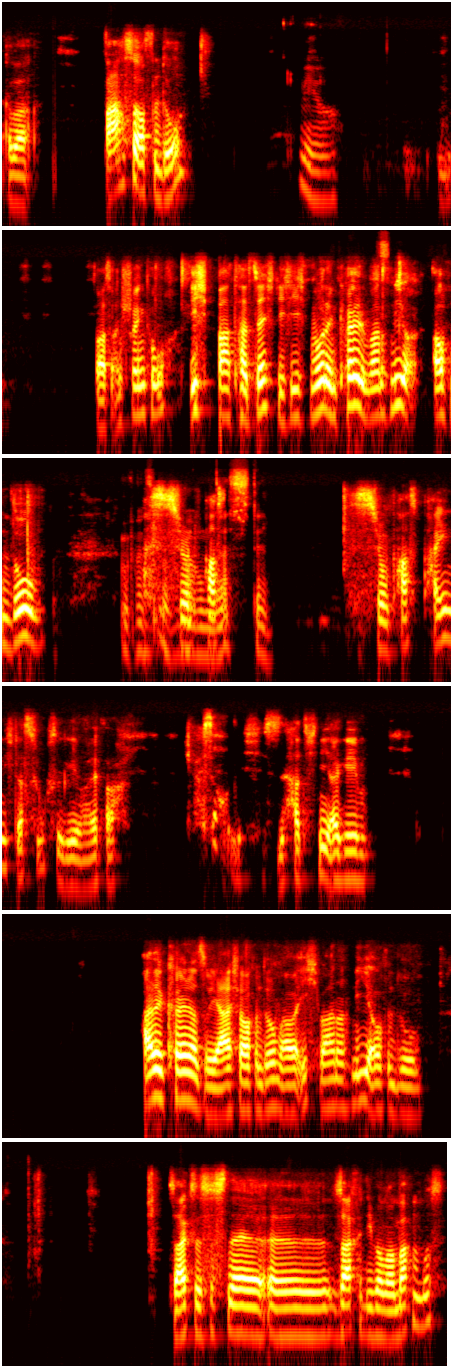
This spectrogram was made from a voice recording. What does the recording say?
Aber warst du auf dem Dom? Ja. War es anstrengend hoch? Ich war tatsächlich, ich wohne in Köln, war noch nie auf dem Dom. Was, Das ist schon fast- das denn? Es ist schon fast peinlich, das zuzugeben, einfach. Ich weiß auch nicht. Es hat sich nie ergeben. Alle Kölner so, ja, ich war auf dem Dom, aber ich war noch nie auf dem Dom. Sagst du, es ist eine äh, Sache, die man mal machen muss?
